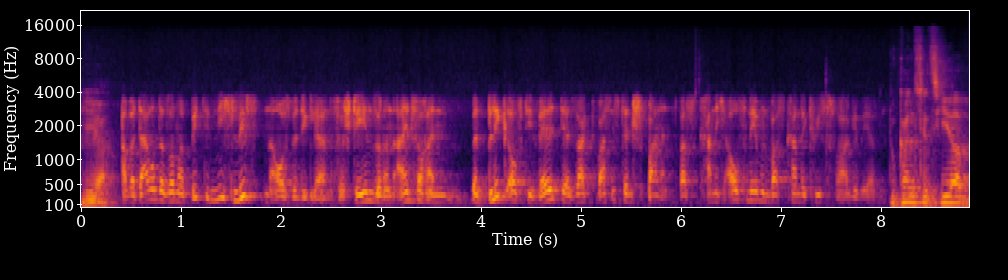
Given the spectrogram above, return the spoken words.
Ja. Aber darunter soll man bitte nicht Listen auswendig lernen, verstehen, sondern einfach einen, einen, Blick auf die Welt, der sagt, was ist denn spannend, was kann ich aufnehmen, was kann eine Quizfrage werden. Du könntest jetzt hier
